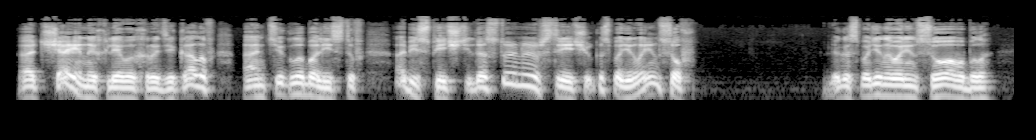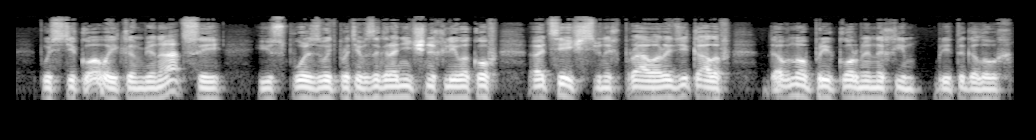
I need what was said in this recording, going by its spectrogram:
отчаянных левых радикалов, антиглобалистов. Обеспечьте достойную встречу, господин Варенцов. Для господина Варенцова было пустяковой комбинацией использовать против заграничных леваков отечественных праворадикалов, давно прикормленных им бритоголовых.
